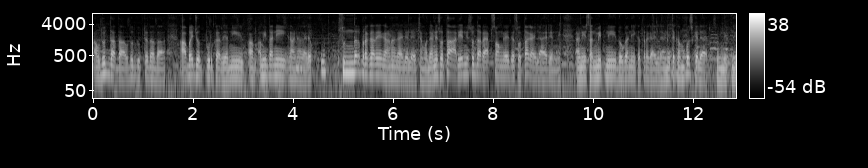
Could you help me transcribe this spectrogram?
अवधूत दादा अवधूत गुप्ते दादा अभय जोधपूरकर यांनी अमितांनी अमितानी गाणं गायलं. खूप सुंदर प्रकारे गाणं गायलेलं आहे याच्यामध्ये. आणि स्वतः आर्यननी सुद्धा रॅप सॉन्ग आहे ते स्वतः गायलं आर्यननी. आणि सन्मितनी दोघांनी एकत्र गायलं आणि ते कंपोज केले आहे सन्मितनी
